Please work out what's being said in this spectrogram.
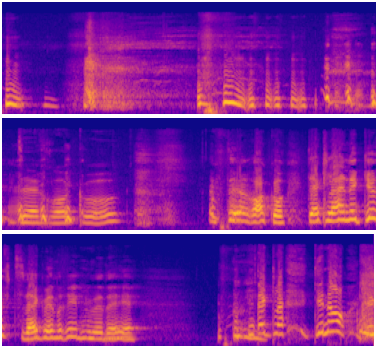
Der Rocco. Der Rocco, der kleine Giftzwerg, wenn reden würde, hey. Der Kle genau, der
